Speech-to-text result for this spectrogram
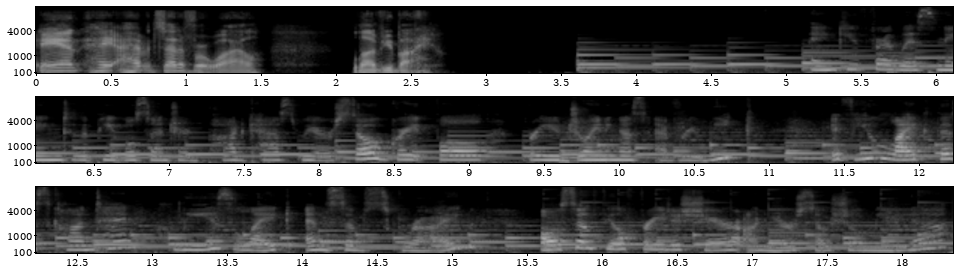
And hey, I haven't said it for a while. Love you. Bye. Thank you for listening to the People Centric podcast. We are so grateful for you joining us every week. If you like this content, please like and subscribe. Also, feel free to share on your social media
